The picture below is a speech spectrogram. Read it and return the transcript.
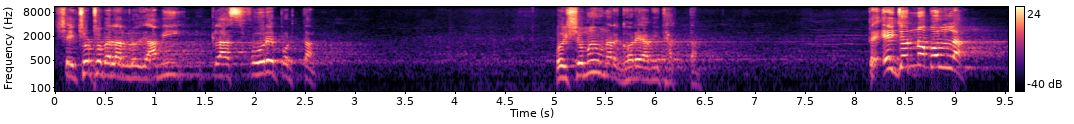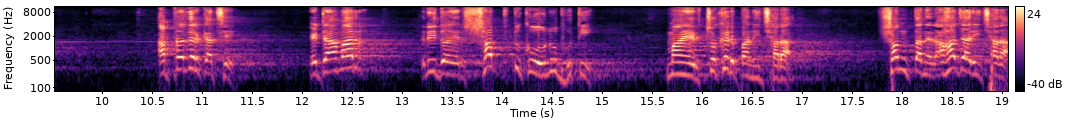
সেই ছোটবেলার লজিং আমি ক্লাস ফোরে পড়তাম। ওই সময় ওনার ঘরে আমি থাকতাম। তো এই জন্য বললাম আপনাদের কাছে এটা আমার হৃদয়ের সবটুকু অনুভূতি। মায়ের চোখের পানি ছাড়া, সন্তানের আহাজারি ছাড়া,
